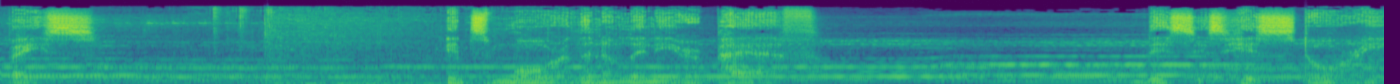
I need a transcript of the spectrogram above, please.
space. It's more than a linear path. This is his story.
